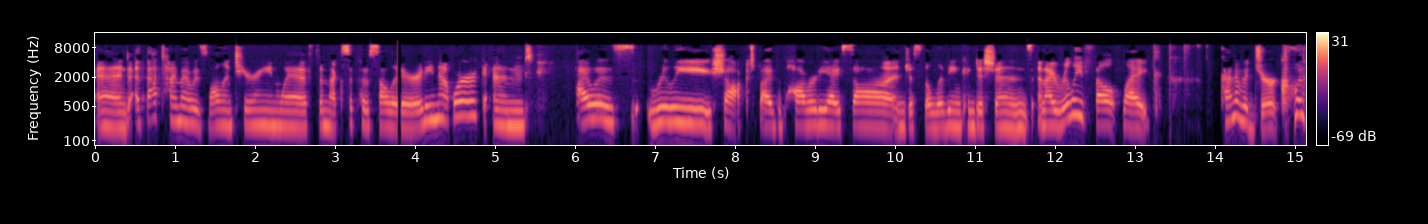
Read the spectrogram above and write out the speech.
And at that time, I was volunteering with the Mexico Solidarity Network, and I was really shocked by the poverty I saw and just the living conditions. And I really felt like kind of a jerk when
